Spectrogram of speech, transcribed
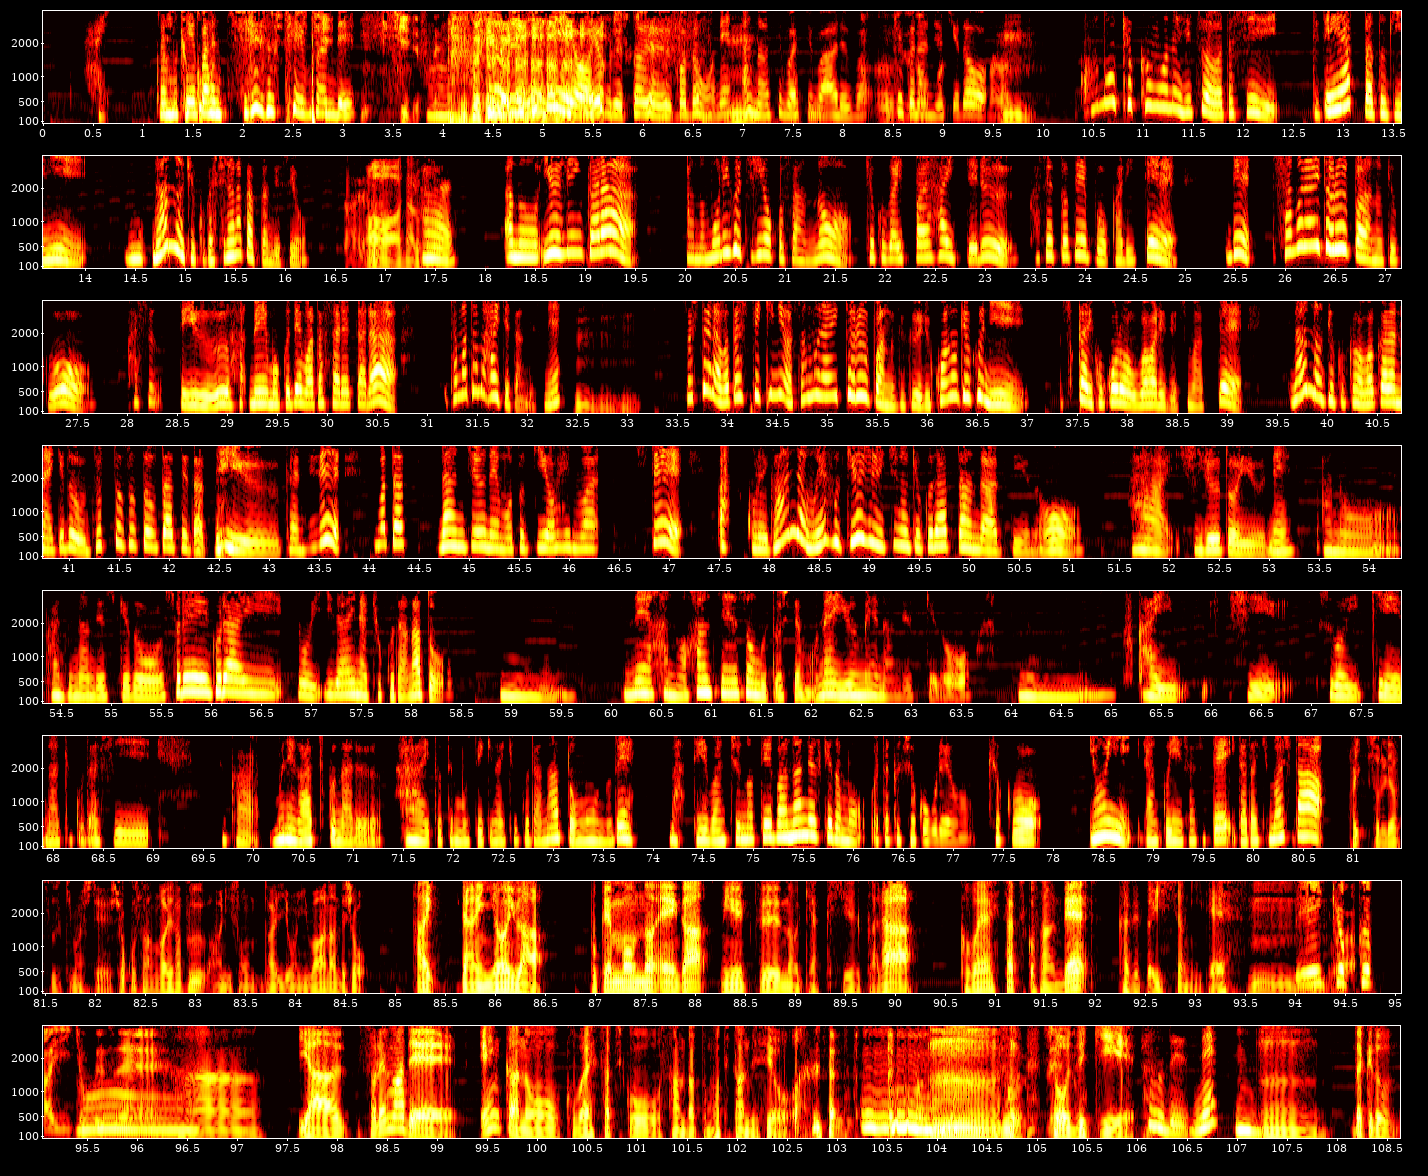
はい。これも定番中の定番で、1位ですね。はい1位をよく取ることもね、うんあの、しばしばあるば曲なんですけど、うん。この曲もね、実は私、出会った時に、ん何の曲か知らなかったんですよ。はいああ、なるほど。はい。あの、友人から、あの、森口博子さんの曲がいっぱい入ってるカセットテープを借りて、で、サムライトルーパーの曲を貸すっていう名目で渡されたら、たまたま入ってたんですね。うんうんそしたら私的にはサムライトルーパーの曲よりこの曲にすっかり心を奪われてしまって、何の曲かはわからないけど、ずっとずっと歌ってたっていう感じで、また何十年も時を経まして、あ、これガンダム F91 の曲だったんだっていうのを、はい、知るというね、あのー感じなんですけど、それぐらいすごい偉大な曲だなと。うん。ね、あの、反戦ソングとしてもね、有名なんですけど、うん、深いし、すごい綺麗な曲だし、なんか、胸が熱くなる、はい、とても素敵な曲だなと思うので、まあ、定番中の定番なんですけども、私はこれの曲を4位にランクインさせていただきました。はい。それでは続きまして、ショコさんが選ぶアニソン第4位は何でしょはい。第4位は、ポケモンの映画、ミュウツーの逆襲から、小林幸子さんで、風と一緒にです。ううんうん。名曲。あ、いい曲ですね。あーいや、それまで、演歌の小林幸子さんだと思ってたんですよ。うんうん正ね直。そうですね。うんう。ん。だけど、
